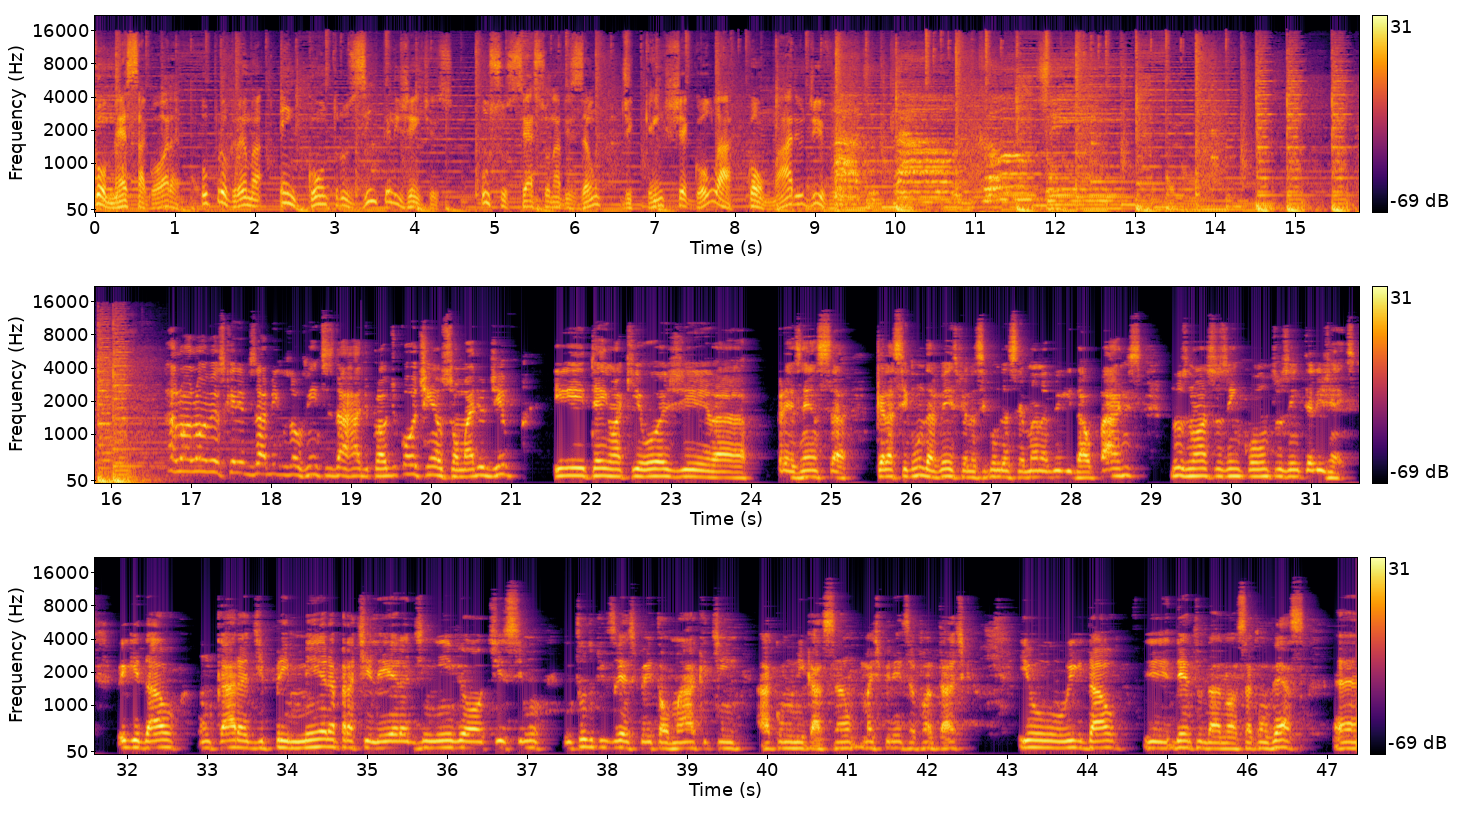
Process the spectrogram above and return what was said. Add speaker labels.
Speaker 1: Começa agora o programa Encontros Inteligentes. O sucesso na visão de quem chegou lá, com Mário Divo. Rádio Cloud
Speaker 2: Alô, alô, meus queridos amigos ouvintes da Rádio Cloud Coaching. Eu sou Mário Divo e tenho aqui hoje a presença pela segunda vez, pela segunda semana do Iguidal Parnes nos nossos encontros inteligentes. O Iguidal, um cara de primeira prateleira, de nível altíssimo em tudo que diz respeito ao marketing, à comunicação, uma experiência fantástica. E o Iguidal, dentro da nossa conversa,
